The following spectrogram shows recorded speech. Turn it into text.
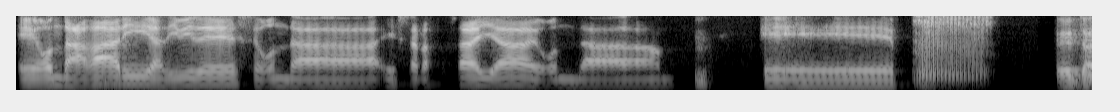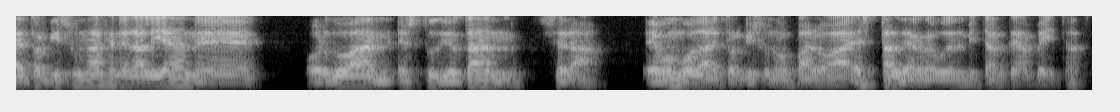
egon da Agari, adibidez, egon da Esara Zaia, egon da e, Eta etorkizuna generalian, e, orduan estudiotan, zera, egongo da etorkizun oparoa, ez? Taldeak dauden bitartean behintzat.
